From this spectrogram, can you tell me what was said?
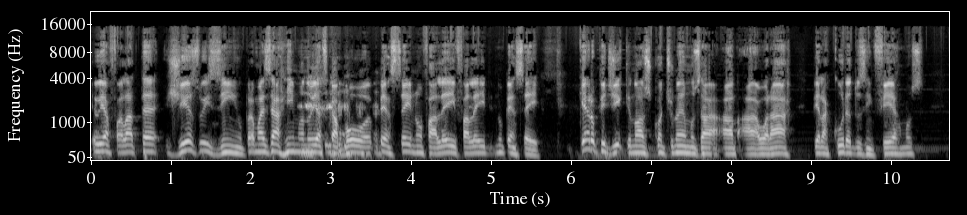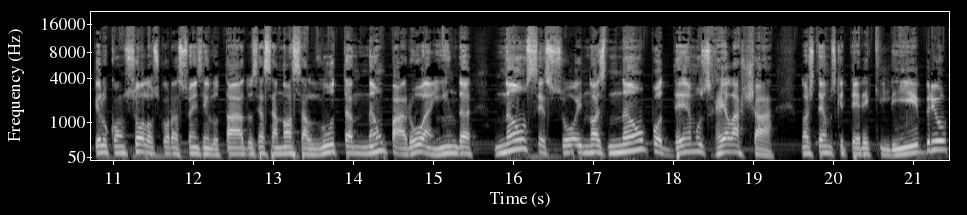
Eu ia falar até Jesusinho, mas a rima não ia ficar boa. Eu pensei, não falei, falei, não pensei. Quero pedir que nós continuemos a, a, a orar pela cura dos enfermos, pelo consolo aos corações enlutados. Essa nossa luta não parou ainda, não cessou e nós não podemos relaxar. Nós temos que ter equilíbrio,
